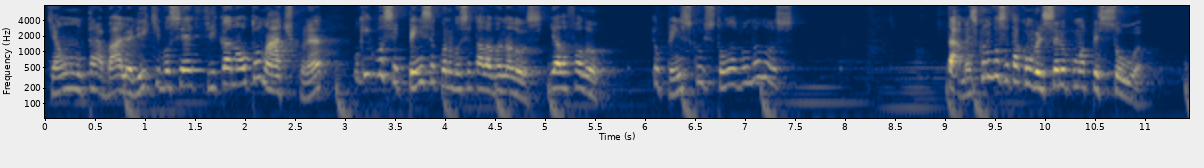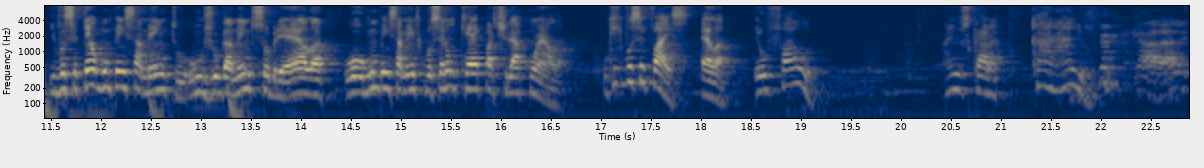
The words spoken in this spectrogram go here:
que é um trabalho ali que você fica no automático, né? O que, que você pensa quando você está lavando a louça? E ela falou: Eu penso que eu estou lavando a louça. Tá, mas quando você está conversando com uma pessoa e você tem algum pensamento, um julgamento sobre ela, ou algum pensamento que você não quer partilhar com ela, o que, que você faz? Ela: Eu falo. Aí os caras: Caralho! Caralho!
